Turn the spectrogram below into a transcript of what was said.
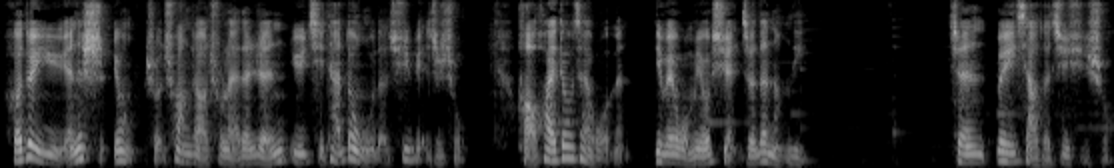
和对语言的使用所创造出来的人与其他动物的区别之处。好坏都在我们，因为我们有选择的能力。真微笑着继续说：“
